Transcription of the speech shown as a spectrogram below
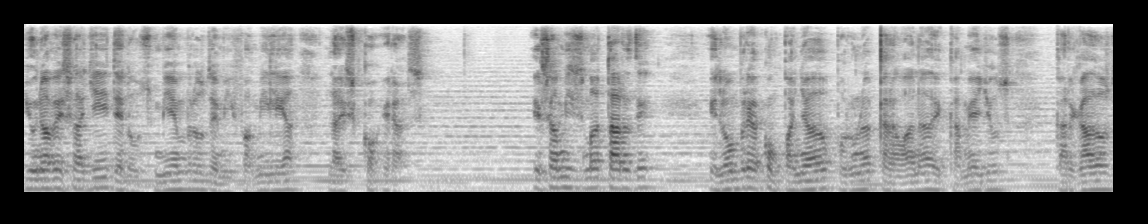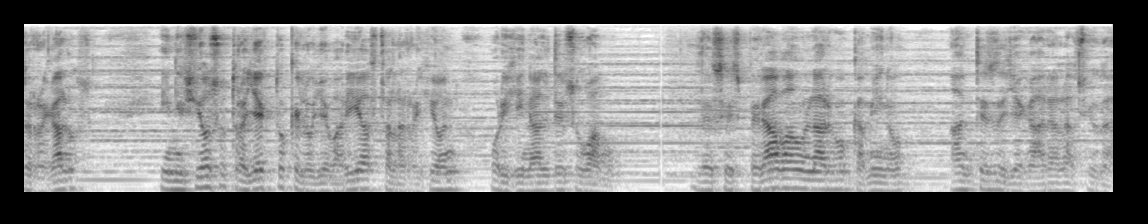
y una vez allí de los miembros de mi familia la escogerás. Esa misma tarde, el hombre acompañado por una caravana de camellos cargados de regalos, inició su trayecto que lo llevaría hasta la región original de su amo. Les esperaba un largo camino antes de llegar a la ciudad.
